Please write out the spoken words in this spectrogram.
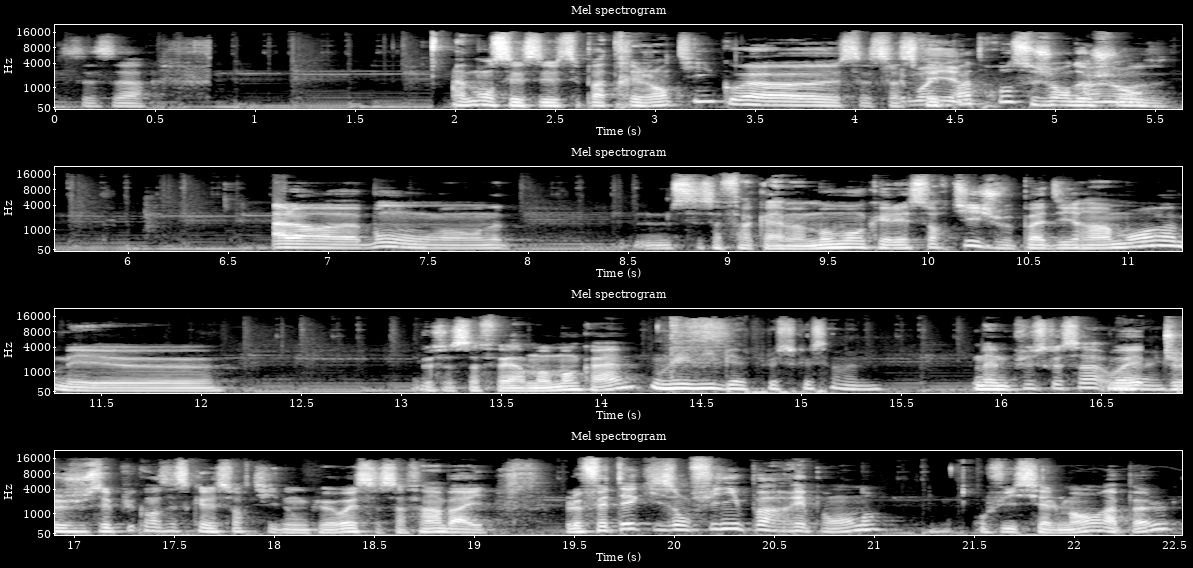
C'est ça. Ah bon, c'est pas très gentil quoi. Ça, ça se fait pas trop ce genre de Ah choses. Alors euh, bon, on a... ça, ça fait quand même un moment qu'elle est sortie. Je veux pas dire un mois, mais euh... ça ça fait un moment quand même. Oui, oui, bien plus que ça même. Même plus que ça? Ouais, Ouais. ouais. Je, je sais plus quand est-ce qu'elle est sortie. Donc euh, ouais, ça ça fait un bail. Le fait est qu'ils ont fini par répondre officiellement Apple.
